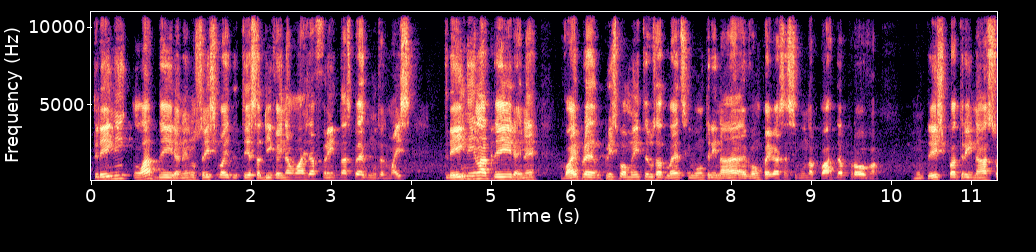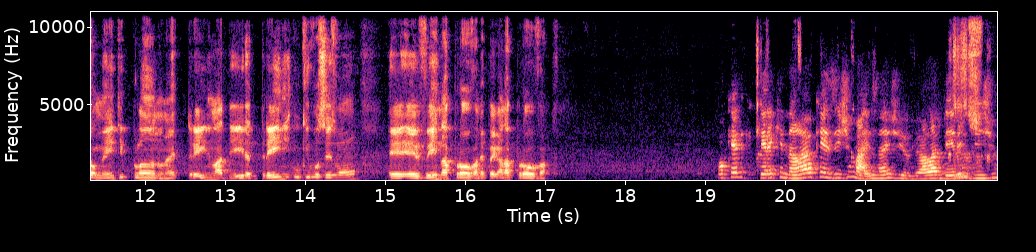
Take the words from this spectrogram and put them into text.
treine ladeira, né, não sei se vai ter essa dica ainda mais na frente nas perguntas, mas treine em ladeira, né, vai pra, principalmente os atletas que vão treinar, vão pegar essa segunda parte da prova. Não deixe para treinar somente plano, né? Treine ladeira, treine o que vocês vão é, é, ver na prova, né? Pegar na prova. Porque, queira que não, é o que exige mais, né, Gildo? A ladeira exige,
